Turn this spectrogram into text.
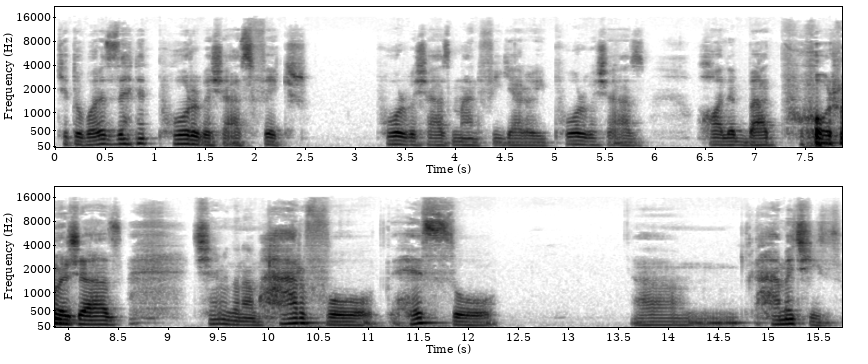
که دوباره ذهنت پر بشه از فکر پر بشه از منفی گرایی پر بشه از حال بد پر بشه از چه می‌دونم حرف و حس و همه چیز.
